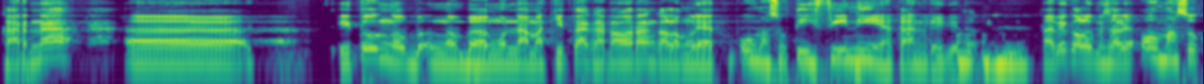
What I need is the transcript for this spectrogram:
karena eh itu nge- ngebangun nama kita karena orang kalau ngelihat oh masuk TV nih ya kan kayak gitu. Tapi kalau misalnya oh masuk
